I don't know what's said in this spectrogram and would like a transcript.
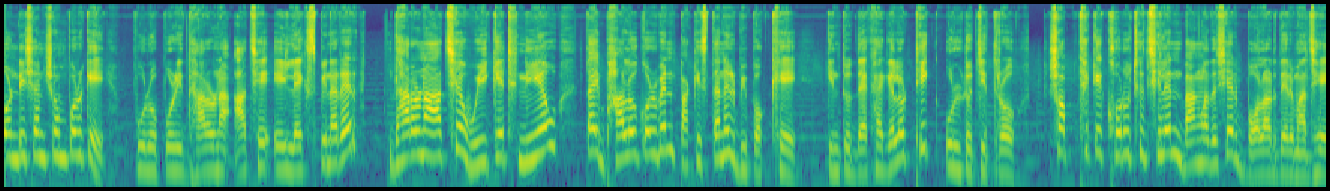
কন্ডিশন সম্পর্কে পুরোপুরি ধারণা আছে এই লেগ স্পিনারের ধারণা আছে উইকেট নিয়েও, তাই ভালো করবেন পাকিস্তানের বিপক্ষে। কিন্তু দেখা গেল ঠিক উল্টো চিত্র। সব থেকে খরচে ছিলেন বাংলাদেশের বোলারদের মাঝে।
